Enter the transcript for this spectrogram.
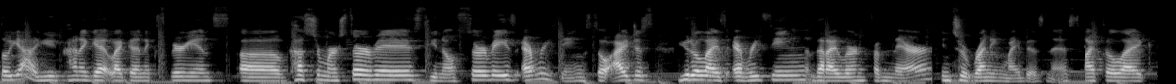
So, yeah, you kind of get like an experience of customer service, you know, surveys, everything. So, I just utilize everything that I learned from there into running my business. I feel like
